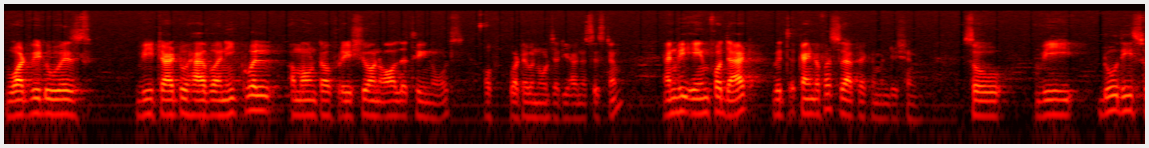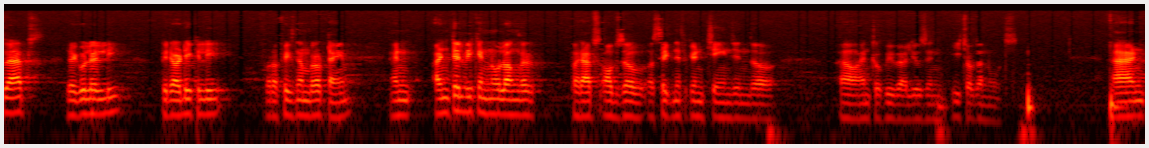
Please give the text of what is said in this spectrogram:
What we do is we try to have an equal amount of ratio on all the three nodes of whatever nodes that you have in the system. And we aim for that with a kind of a swap recommendation. So we do these swaps regularly, periodically for a fixed number of time and until we can no longer perhaps observe a significant change in the uh, entropy values in each of the nodes. And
